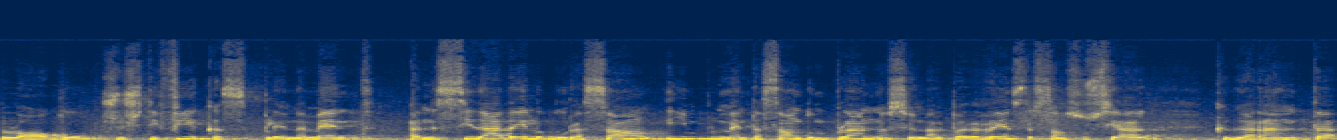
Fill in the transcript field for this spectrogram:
logo justifica-se plenamente a necessidade da elaboração e implementação de um Plano Nacional para a Reinserção Social que garanta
